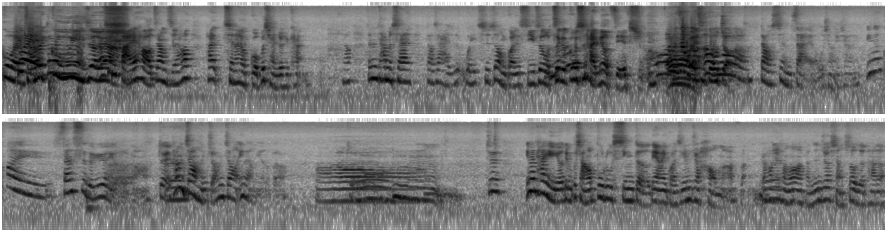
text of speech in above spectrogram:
鬼才会故意这样摆好这样子？然后他前男友果不其然就去看，然后但是他们现在到现在还是维持这种关系，所以我这个故事还没有结局。他们在维持多久了？到现在，我想一下，应该快三四个月有了吧？对他们交往很久，他们交往一两年了吧？哦，嗯，就是因为他也有点不想要步入新的恋爱关系，因为觉得好麻烦，然后就想办法，反正就享受着他的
